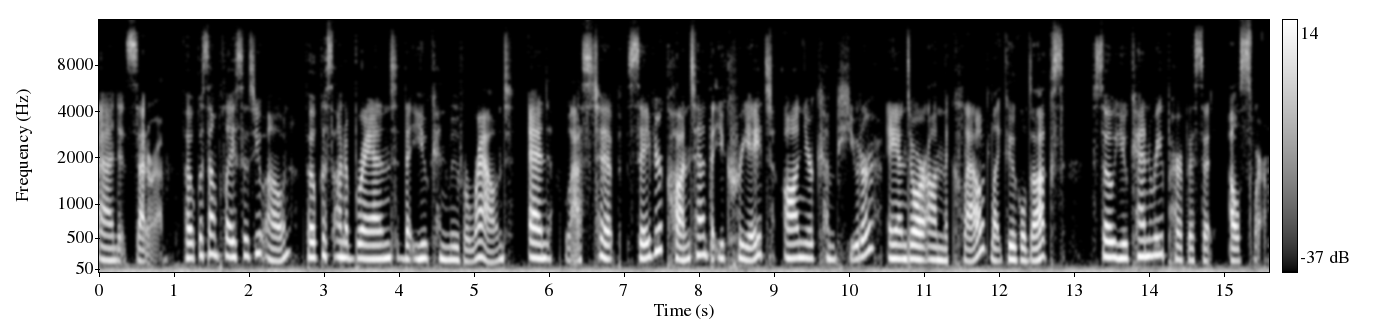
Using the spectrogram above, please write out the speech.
and etc. Focus on places you own, focus on a brand that you can move around. And last tip, save your content that you create on your computer and or on the cloud like Google Docs so you can repurpose it elsewhere.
